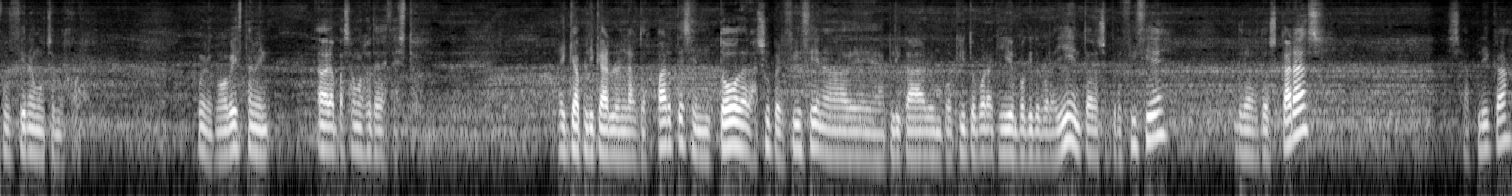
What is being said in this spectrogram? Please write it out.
funciona mucho mejor. Bueno, como veis también, ahora pasamos otra vez esto. Hay que aplicarlo en las dos partes, en toda la superficie, nada de aplicarlo un poquito por aquí y un poquito por allí, en toda la superficie de las dos caras. Se aplica.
